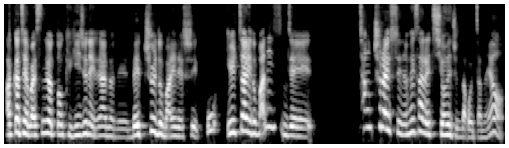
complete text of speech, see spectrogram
아까 제가 말씀드렸던 그 기준에 의하면은 매출도 많이 낼 수 있고 일자리도 많이 이제 창출할 수 있는 회사를 지원해 준다고 했잖아요.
